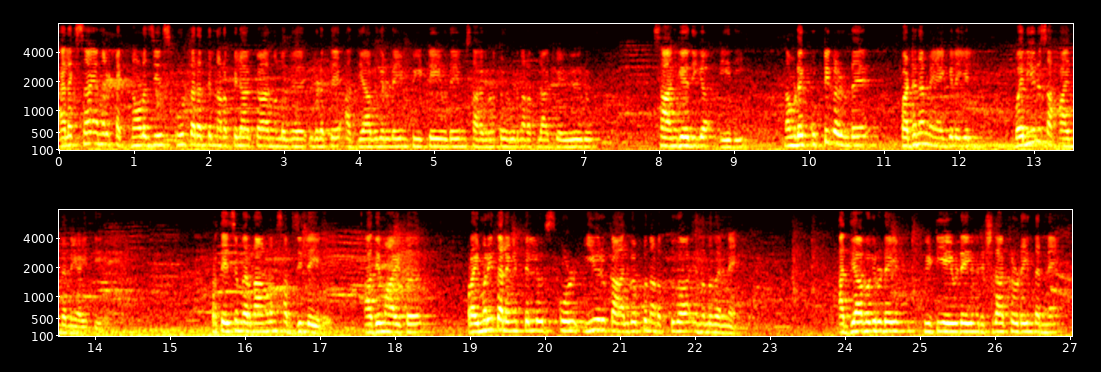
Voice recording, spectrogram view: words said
അലക്സ എന്ന ടെക്നോളജി സ്കൂൾ തലത്തിൽ നടപ്പിലാക്കുക എന്നുള്ളത് ഇവിടുത്തെ അധ്യാപകരുടെയും പി ടി എയുടെയും സഹകരണത്തോടുകൂടി നടപ്പിലാക്കിയ ഈ ഒരു സാങ്കേതിക രീതി നമ്മുടെ കുട്ടികളുടെ പഠന മേഖലയിൽ വലിയൊരു സഹായം തന്നെയായിത്തീരും. പ്രത്യേകിച്ചും എറണാകുളം സബ് ജില്ലയിൽ ആദ്യമായിട്ട് പ്രൈമറി തലത്തിൽ ഒരു സ്കൂൾ ഈ ഒരു കാൽവെപ്പ് നടത്തുക എന്നുള്ളത് തന്നെ അധ്യാപകരുടെയും പി ടി എയുടെയും രക്ഷിതാക്കളുടെയും തന്നെ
